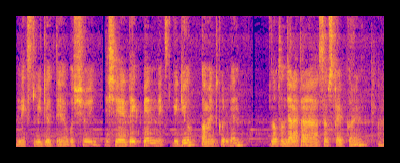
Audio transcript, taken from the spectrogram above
নেক্সট ভিডিওতে অবশ্যই এসে দেখবেন নেক্সট ভিডিও কমেন্ট করবেন। নতুন যারা, তারা সাবস্ক্রাইব করেন। আর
